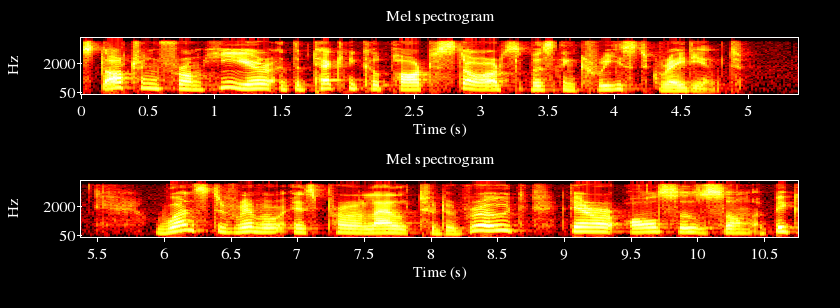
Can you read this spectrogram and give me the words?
Starting from here, the technical part starts with increased gradient. Once the river is parallel to the road, there are also some big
